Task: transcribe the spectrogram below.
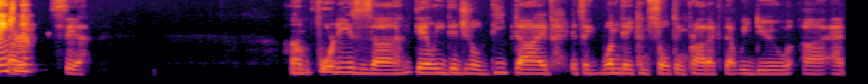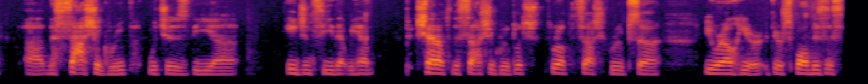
Thank All you. Right. See ya. Um, 4Ds is a daily digital deep dive. It's a one day consulting product that we do uh, at uh, the Sasha Group, which is the uh, agency that we have. Shout out to the Sasha Group. Let's throw up the Sasha Group's URL uh, here. If you're a small business,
